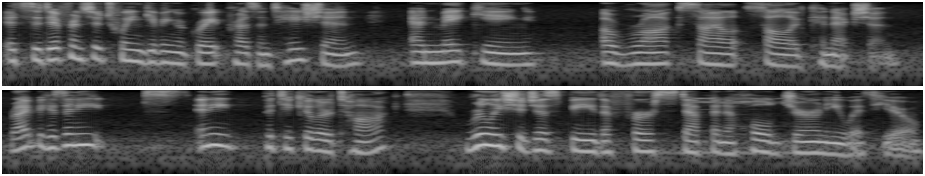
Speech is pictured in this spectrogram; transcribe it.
it's the difference between giving a great presentation and making a rock solid connection, right? Because any any particular talk really should just be the first step in a whole journey with you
